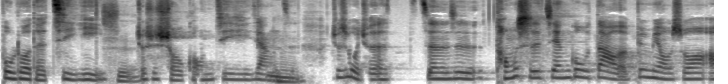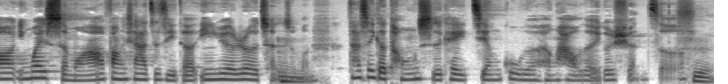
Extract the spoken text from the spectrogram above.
部落的技艺，是就是手工技艺这样子。嗯、就是我觉得真的是同时兼顾到了，并没有说哦，因为什么要放下自己的音乐热忱什么。嗯、它是一个同时可以兼顾的很好的一个选择。是。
